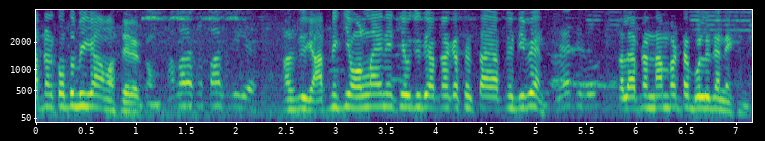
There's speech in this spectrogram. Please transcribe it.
আপনার কত বিঘা আম আছে এরকম? আমার আছে পাঁচ বিঘা। পাঁচ বিঘা। আপনি কি অনলাইনে কেউ যদি আপনার কাছে চায় আপনি দিবেন? হ্যাঁ দেবো। তাহলে আপনার নাম্বারটা বলে দেন এখানে।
